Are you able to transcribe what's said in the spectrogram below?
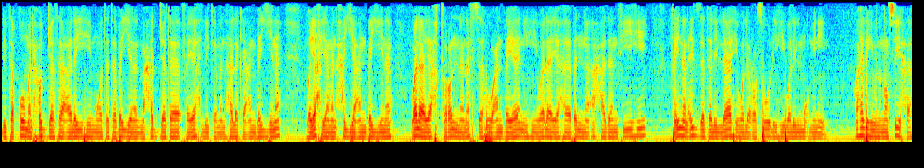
لتقوم الحجة عليهم وتتبين المحجة فيهلك من هلك عن بينة ويحيى من حي عن بينة ولا يحقرن نفسه عن بيانه ولا يهابن أحدا فيه. فإن العزة لله ولرسوله وللمؤمنين. وهذه من النصيحة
